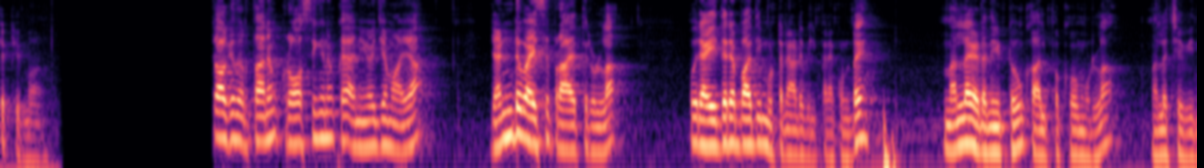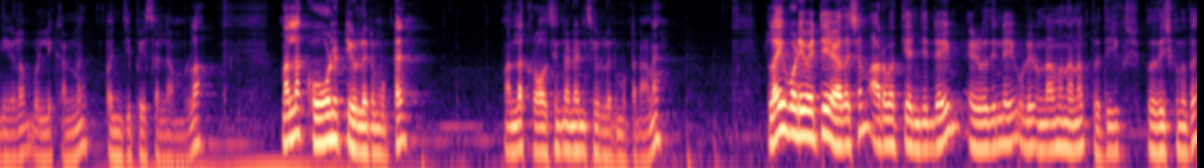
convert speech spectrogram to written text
ലഭ്യമാണ്. സ്റ്റോക്ക് നിർത്താനും ക്രോസിങ്ങിനൊക്കെ അനുയോജ്യമായ രണ്ട് വയസ്സ് പ്രായത്തിലുള്ള ഒരു ഹൈദരാബാദി മുട്ടനാട് വിൽപ്പനക്കുണ്ട്. നല്ല ഇടനീട്ടവും കാൽപ്പക്കവുമുള്ള നല്ല ചെവി നീളം വെള്ളിക്കണ്ണ് പഞ്ചി എല്ലാമുള്ള നല്ല ക്വാളിറ്റി ഉള്ളൊരു മുട്ടൻ നല്ല ക്രോസിംഗ് ടെൻഡൻസി ഉള്ളൊരു മുട്ടനാണ്. ലൈവ് ബോഡി വെയിറ്റ് ഏകദേശം അറുപത്തി അഞ്ചിന്റെയും എഴുപതിന്റെയും ഉള്ളിൽ ഉണ്ടാകുമെന്നാണ് പ്രതീക്ഷ പ്രതീക്ഷിക്കുന്നത്.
